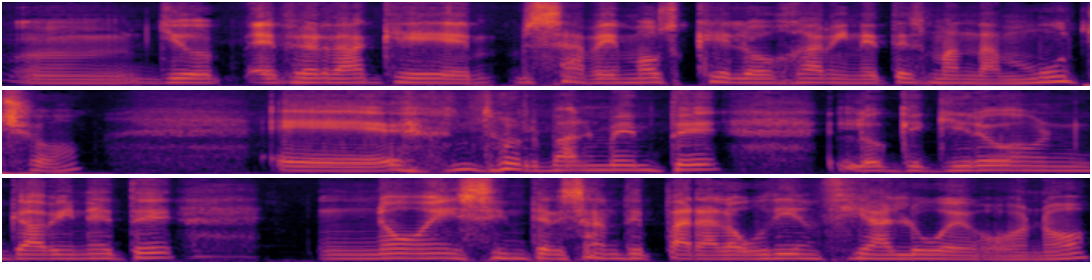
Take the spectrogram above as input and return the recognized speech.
Mm, Yo, es verdad que sabemos que los gabinetes mandan mucho. Eh, normalmente lo que quiero un gabinete no es interesante para la audiencia luego, ¿no?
